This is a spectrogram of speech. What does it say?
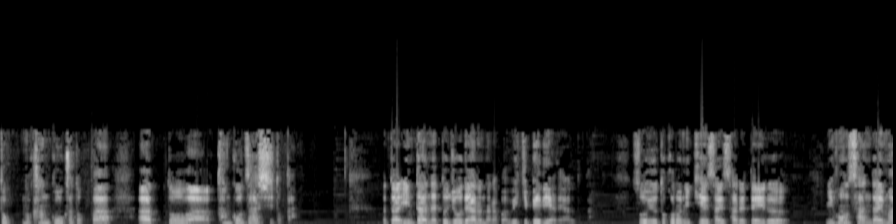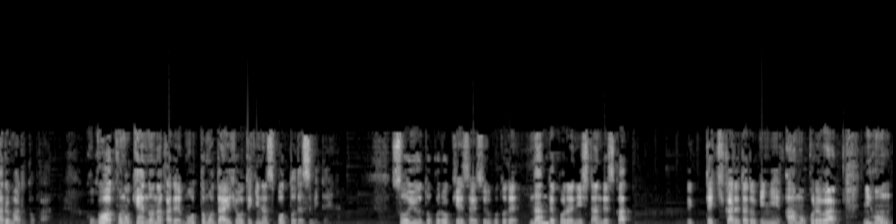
と、の観光課とか、あとは観光雑誌とか、あとはインターネット上であるならば、ウィキペディアであるとか、そういうところに掲載されている日本三大〇〇とか、ここはこの県の中で最も代表的なスポットですみたいな。そういうところを掲載することで、なんでこれにしたんですかって聞かれたときに、ああ、もうこれは日本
